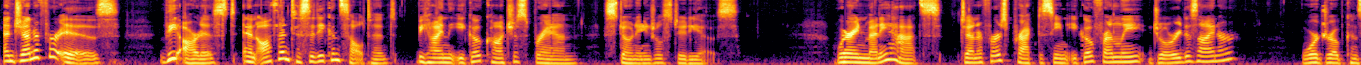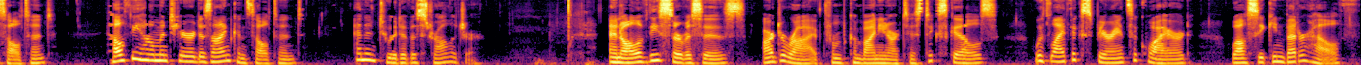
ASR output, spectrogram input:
And Jennifer is the artist and authenticity consultant behind the eco conscious brand Stone Angel Studios. Wearing many hats, Jennifer is practicing eco friendly jewelry designer, wardrobe consultant, healthy home interior design consultant, and intuitive astrologer. And all of these services are derived from combining artistic skills with life experience acquired while seeking better health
